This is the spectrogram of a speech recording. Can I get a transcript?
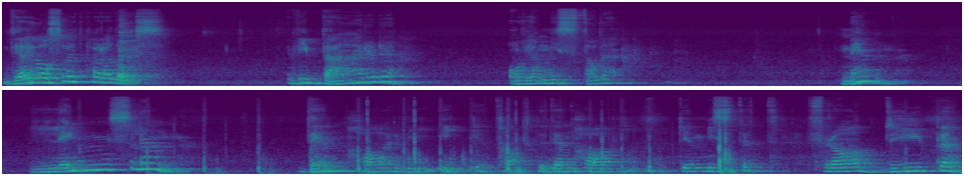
Det er jo også et paradoks. Vi bærer det, og vi har mista det. Men lengselen, den har vi ikke tapt. Den har vi ikke mistet. Fra dypet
